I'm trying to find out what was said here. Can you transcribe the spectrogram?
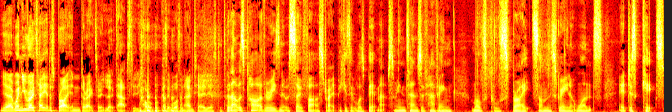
Yeah, when you rotated a sprite in Director, it looked absolutely horrible because it wasn't anti-aliased at all. But that was part of the reason it was so fast, right? Because it was bitmaps. I mean, in terms of having multiple sprites on the screen at once, it just kicked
